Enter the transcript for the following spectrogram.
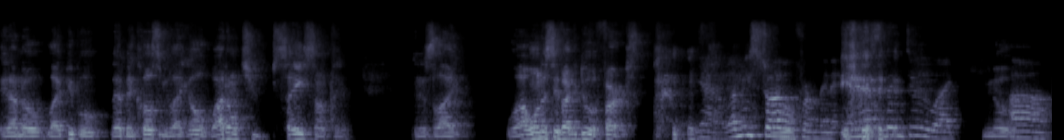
And I know like people that have been close to me, like, oh, why don't you say something? And it's like, well, I want to see if I can do it first. Yeah, let me struggle for a minute. And that's the thing too, like you know, uh,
